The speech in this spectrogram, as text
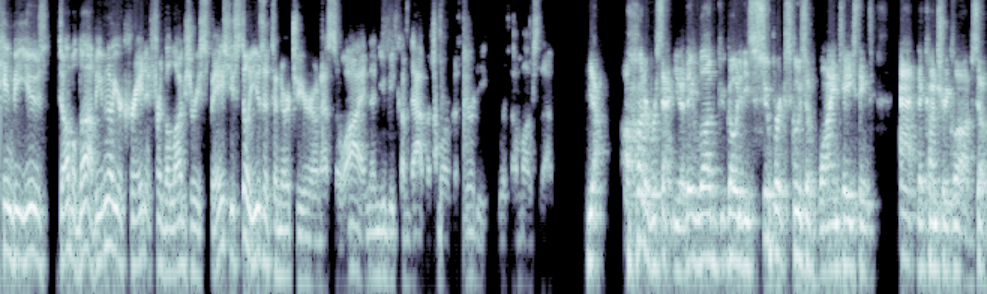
can be used doubled up. Even though you're created for the luxury space, you still use it to nurture your own SOI, and then you become that much more of a 30 with amongst them. Yeah, hundred percent. You know, they love going to these super exclusive wine tastings at the country club. So,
